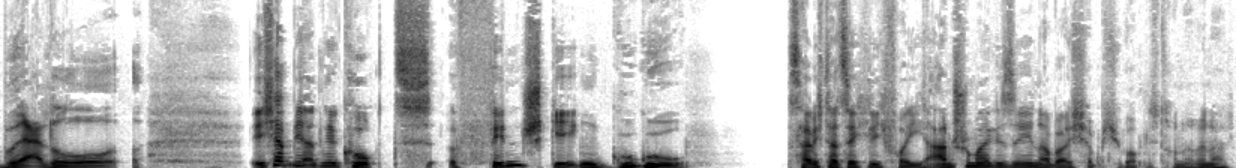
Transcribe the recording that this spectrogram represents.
Battle. Ich habe mir angeguckt Finch gegen Gugu. Das habe ich tatsächlich vor Jahren schon mal gesehen, aber ich habe mich überhaupt nicht dran erinnert.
